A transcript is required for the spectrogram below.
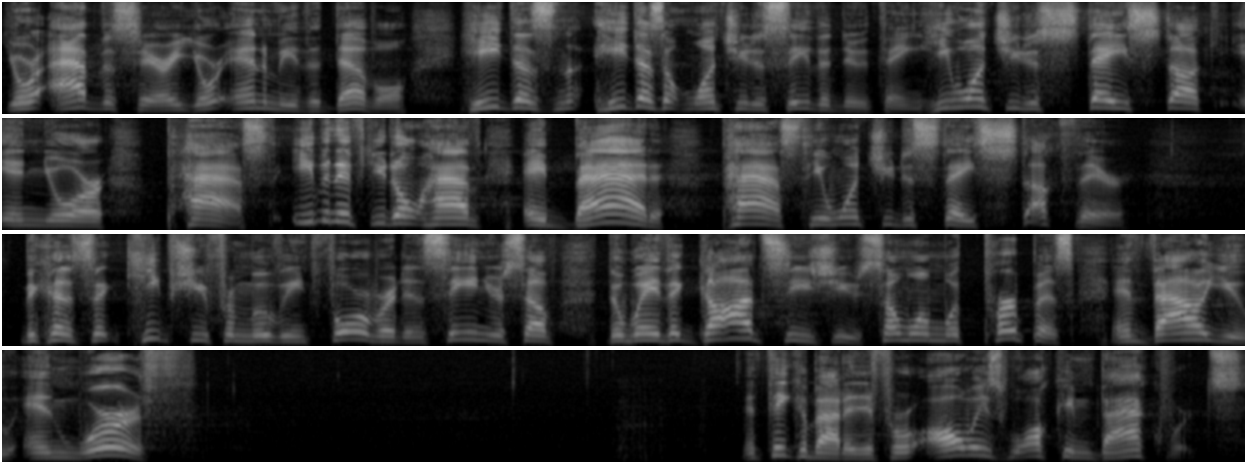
your adversary, your enemy, the devil, he, does not, he doesn't want you to see the new thing. He wants you to stay stuck in your past. Even if you don't have a bad past, he wants you to stay stuck there because it keeps you from moving forward and seeing yourself the way that God sees you someone with purpose and value and worth. And think about it if we're always walking backwards,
